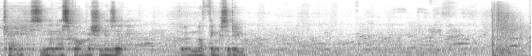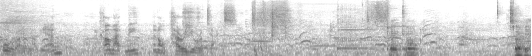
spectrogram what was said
Okay, this isn't an escort mission, is it? Got nothing to do. All right, Marianne. Come at me, and I'll parry your attacks. Okay, come on. Xavier.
